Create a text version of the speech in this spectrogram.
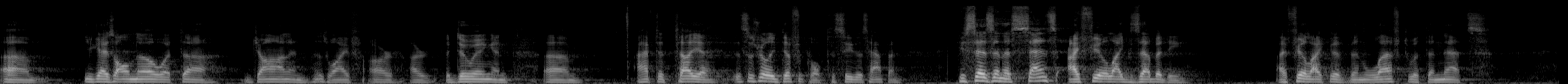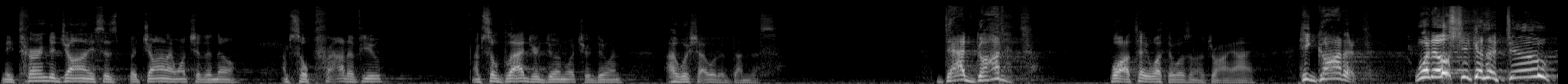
um, You guys all know what John and his wife are, are doing, and um, I have to tell you, this is really difficult to see this happen. He says, in a sense, I feel like Zebedee. I feel like I've been left with the nets. And he turned to John. He says, But John, I want you to know, I'm so proud of you. I'm so glad you're doing what you're doing. I wish I would have done this. Dad got it. Well, I'll tell you what, there wasn't a dry eye. He got it. What else you gonna do?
